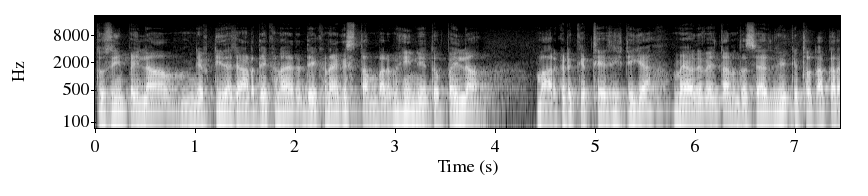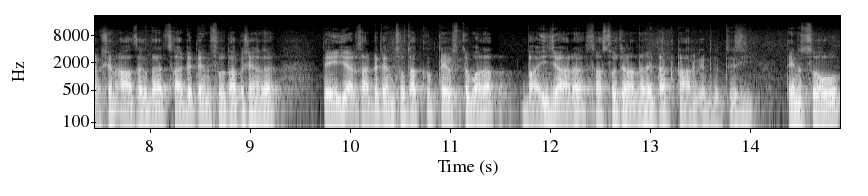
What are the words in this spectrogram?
ਤੁਸੀਂ ਪਹਿਲਾਂ ਨਿਫਟੀ ਦਾ ਚਾਰਟ ਦੇਖਣਾ ਹੈ, ਤੇ ਦੇਖਣਾ ਹੈ ਕਿ ਸਤੰਬਰ ਮਹੀਨੇ ਤੋਂ ਪਹਿਲਾਂ ਮਾਰਕੀਟ ਕਿੱਥੇ ਸੀ, ਠੀਕ ਹੈ? ਮੈਂ ਉਹਦੇ ਵਿੱਚ ਤੁਹਾਨੂੰ ਦੱਸਿਆ ਸੀ ਵੀ ਕਿੱਥੋਂ ਤੱਕ ਕਰੈਕਸ਼ਨ ਆ ਸਕਦਾ ਹੈ 350 ਤੱਕ ਸ਼ਾਇਦ 23000 350 ਤੱਕ ਤੇ ਉਸ ਤੋਂ ਬਾਅਦ 22794 ਤੱਕ ਟਾਰਗੇਟ ਦਿੱਤੇ ਸੀ। 300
